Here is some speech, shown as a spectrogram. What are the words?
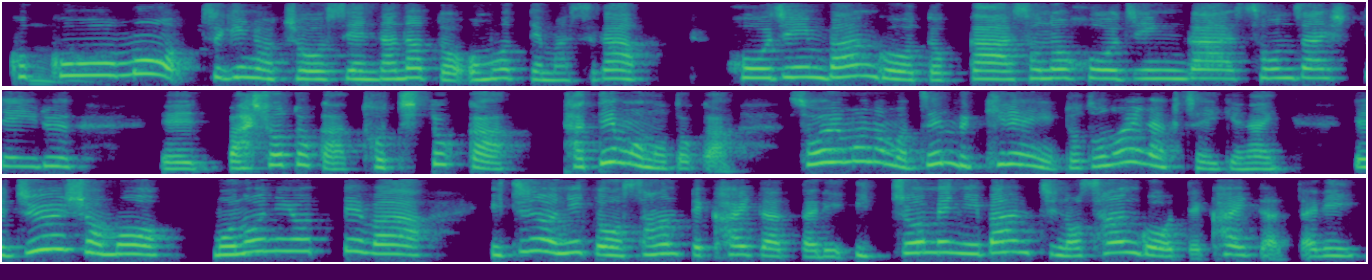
ここも次の挑戦だなと思ってますが、法人番号とか、その法人が存在している、え場所とか土地とか建物とか、そういうものも全部きれいに整えなくちゃいけない。で住所もものによっては、1の2と3って書いてあったり、1丁目2番地の3号って書いてあったり、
